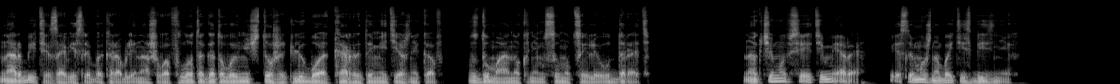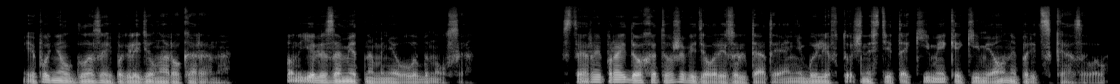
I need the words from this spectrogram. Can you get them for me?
На орбите зависли бы корабли нашего флота, готовые уничтожить любое корыто мятежников, вздумая оно к ним сунуться или удрать. Но к чему все эти меры, если можно обойтись без них? Я поднял глаза и поглядел на Рокарана. Он еле заметно мне улыбнулся. Старый пройдоха тоже видел результаты, они были в точности такими, какими он и предсказывал.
